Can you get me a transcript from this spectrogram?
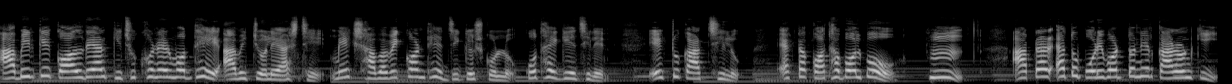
আবিরকে কল দেওয়ার কিছুক্ষণের মধ্যেই আবির চলে আসছে। মেঘ স্বাভাবিক কণ্ঠে জিজ্ঞেস করল, কোথায় গিয়েছিলেন? একটু কাজ ছিল একটা কথা বলব? হুম। আপনার এত পরিবর্তনের কারণ কি?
